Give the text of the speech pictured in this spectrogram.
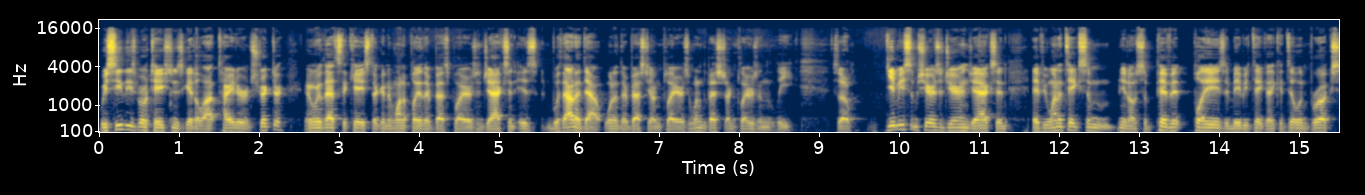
We see these rotations get a lot tighter and stricter, and where that's the case, they're going to want to play their best players. And Jackson is, without a doubt, one of their best young players, one of the best young players in the league. So give me some shares of Jaren Jackson. If you want to take some, you know, some pivot plays and maybe take like a Dillon Brooks,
